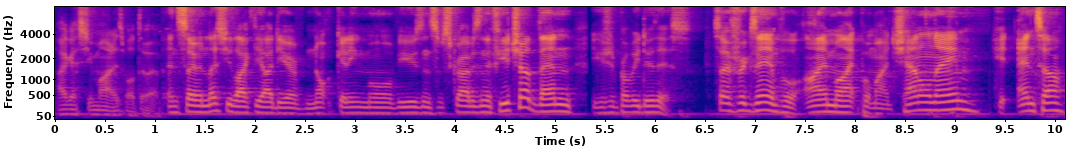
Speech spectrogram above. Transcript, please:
I guess you might as well do it. And so unless you like the idea of not getting more views and subscribers in the future, then you should probably do this. So for example, I might put my channel name, hit enter,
